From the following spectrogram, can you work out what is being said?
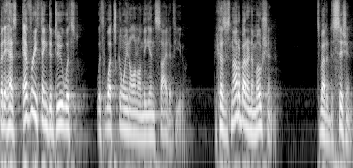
but it has everything to do with, with what's going on on the inside of you. Because it's not about an emotion, it's about a decision.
